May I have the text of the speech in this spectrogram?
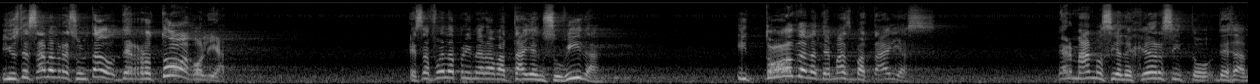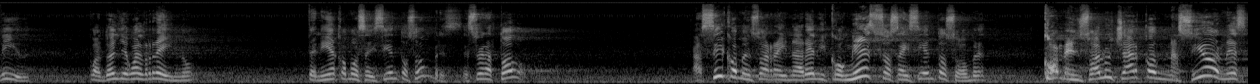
Y usted sabe el resultado, derrotó a Goliat. Esa fue la primera batalla en su vida y todas las demás batallas. Hermanos, si el ejército de David, cuando él llegó al reino, tenía como 600 hombres, eso era todo. Así comenzó a reinar él y con esos 600 hombres comenzó a luchar con naciones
